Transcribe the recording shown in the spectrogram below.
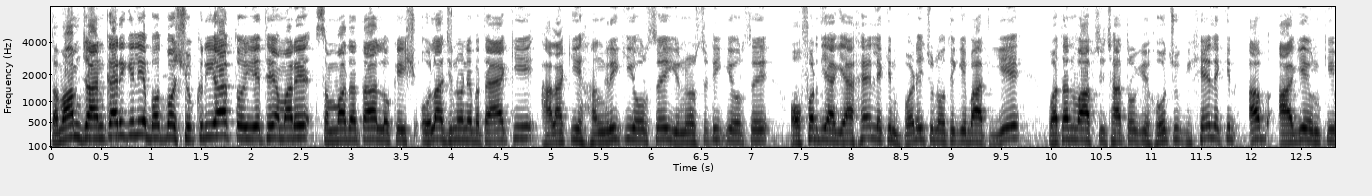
तमाम जानकारी के लिए बहुत बहुत शुक्रिया। तो ये थे हमारे संवाददाता लोकेश ओला, जिन्होंने बताया कि हालाँकि हंगरी की ओर से, यूनिवर्सिटी की ओर से ऑफ़र दिया गया है, लेकिन बड़ी चुनौती की बात ये, वतन वापसी छात्रों की हो चुकी है, लेकिन अब आगे उनकी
